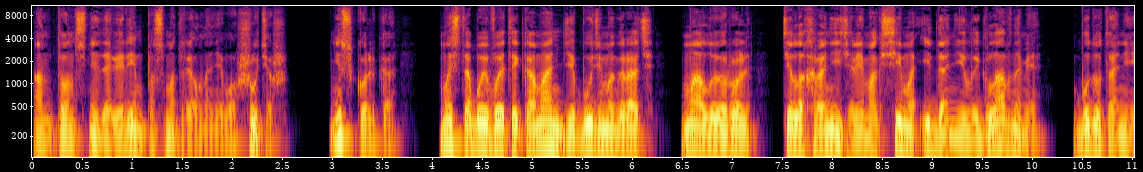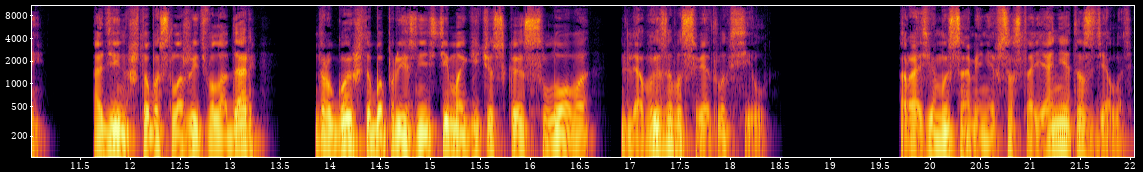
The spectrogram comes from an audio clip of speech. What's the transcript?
Антон с недоверием посмотрел на него. Шутишь? Нисколько. Мы с тобой в этой команде будем играть малую роль телохранителей Максима и Данилы. Главными будут они. Один, чтобы сложить володарь, другой, чтобы произнести магическое слово для вызова светлых сил. Разве мы сами не в состоянии это сделать?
